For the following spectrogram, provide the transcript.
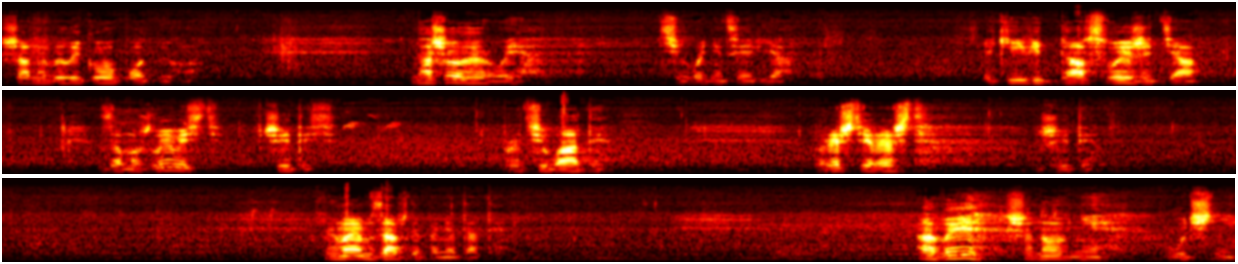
шани великого подвигу. Нашого героя. Сьогодні це Ілля, який віддав своє життя за можливість вчитись, працювати, врешті-решт жити. Ми маємо завжди пам'ятати. А ви, шановні учні,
